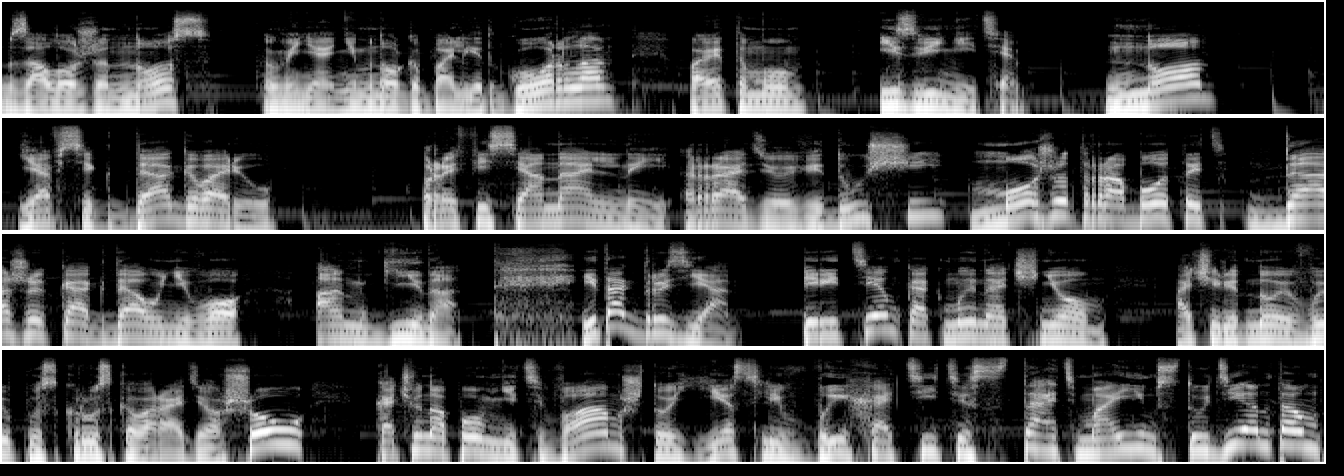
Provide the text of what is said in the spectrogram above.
заложен нос, у меня немного болит горло, поэтому извините. Но я всегда говорю, профессиональный радиоведущий может работать даже когда у него ангина. Итак, друзья, перед тем, как мы начнем очередной выпуск русского радиошоу, хочу напомнить вам, что если вы хотите стать моим студентом,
